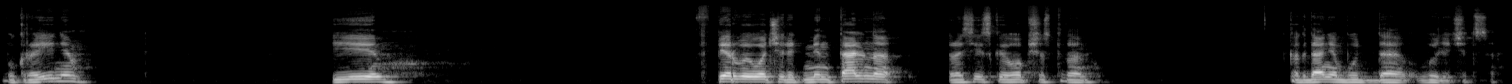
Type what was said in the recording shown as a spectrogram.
в Украине. И в первую очередь ментально российское общество когда-нибудь да вылечится.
